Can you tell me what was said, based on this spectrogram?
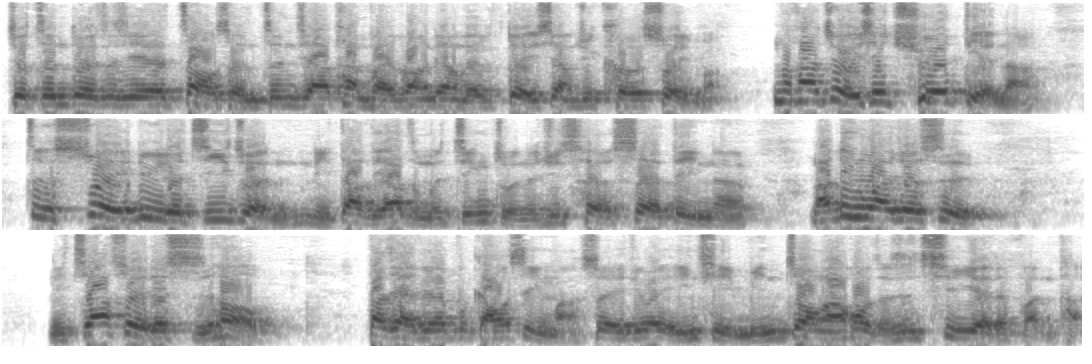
就针对这些造成增加碳排放量的对象去课税嘛，那它就有一些缺点啊。这个税率的基准，你到底要怎么精准的去设设定呢？那另外就是你加税的时候，大家一定会不高兴嘛，所以一定会引起民众啊或者是企业的反弹。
